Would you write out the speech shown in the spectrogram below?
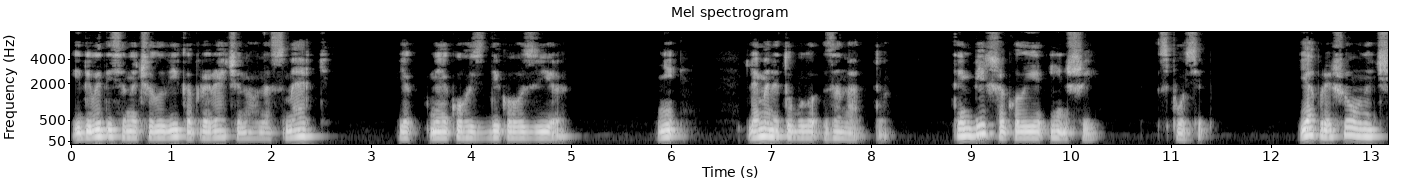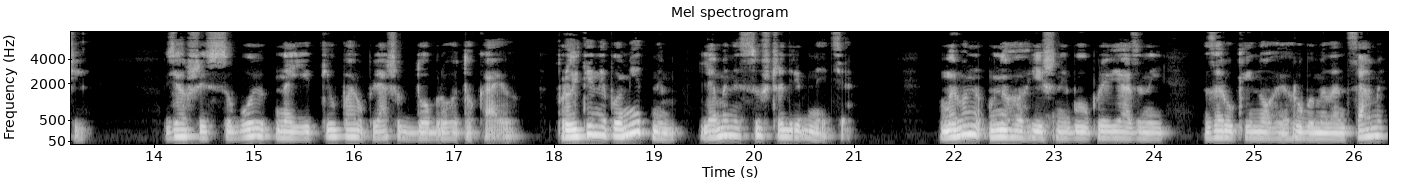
і дивитися на чоловіка, приреченого на смерть, як на якогось дикого звіра. Ні, для мене то було занадто. Тим більше, коли є інший спосіб. Я прийшов вночі, взявши з собою наїдків пару пляшок доброго токаю. Пройти непомітним для мене суща дрібниця. Мирон многогрішний був прив'язаний за руки й ноги грубими ланцами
